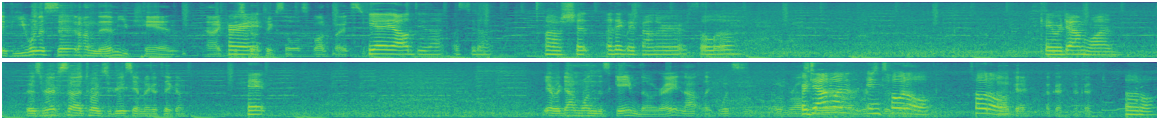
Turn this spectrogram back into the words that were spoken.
If you want to sit on them, you can. And I can just Alright. go take solo squad fights. Yeah, yeah, I'll do that. Let's do that. Oh shit, I think we found our solo. Okay, we're down one. There's rifts uh, towards the greasy. I'm gonna go take them. Okay, Yeah, we're down one this game though, right? Not like what's the overall. we're down one in still down. total. Total. Oh, okay, okay, okay. Total.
